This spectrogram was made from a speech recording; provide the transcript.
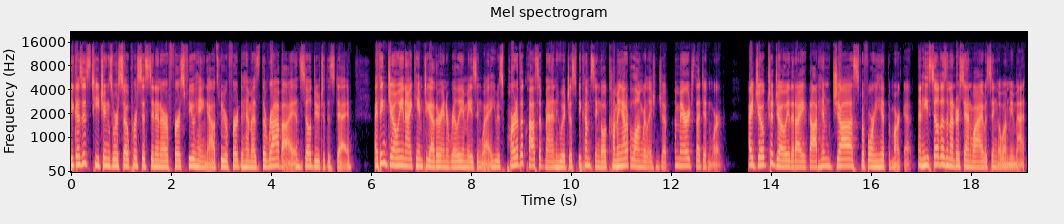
Because his teachings were so persistent in our first few hangouts, we referred to him as the rabbi and still do to this day. I think Joey and I came together in a really amazing way. He was part of the class of men who had just become single, coming out of a long relationship, a marriage that didn't work. I joked to Joey that I got him just before he hit the market, and he still doesn't understand why I was single when we met.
